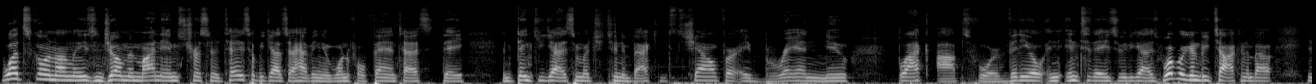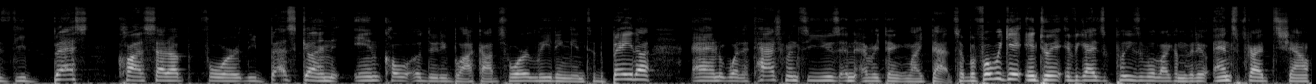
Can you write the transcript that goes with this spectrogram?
What's going on, ladies and gentlemen? My name is Tristin Ortiz. Hope you guys are having a wonderful, fantastic day. And thank you guys so much for tuning back into the channel for a brand new Black Ops 4 video. And in today's video, guys, what we're going to be talking about is the best class setup for the best gun in Call of Duty Black Ops 4 leading into the beta and what attachments you use and everything like that. So before we get into it, if you guys please would like on the video and subscribe to the channel.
